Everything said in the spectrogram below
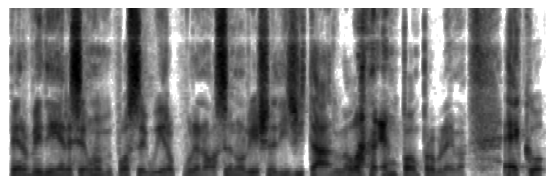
per vedere se uno mi può seguire oppure no, se non riesce a digitarlo è un po' un problema. Ecco,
